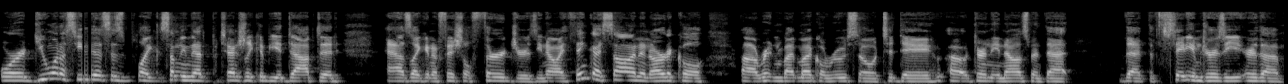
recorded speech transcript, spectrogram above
or do you want to see this as like something that potentially could be adopted as like an official third jersey. Now, I think I saw in an article uh, written by Michael Russo today uh, during the announcement that that the stadium jersey or the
